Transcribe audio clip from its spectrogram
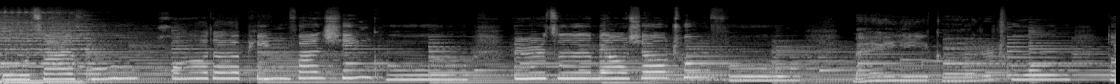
不在乎活得平凡辛苦，日子渺小重复，每一个日出都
